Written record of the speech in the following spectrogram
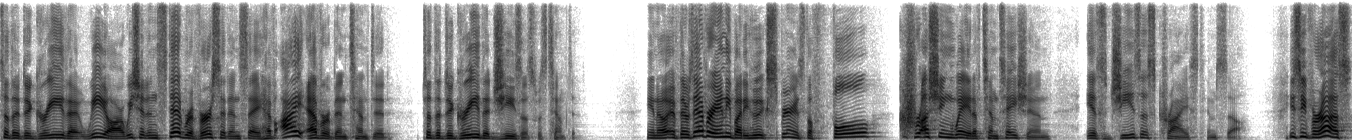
to the degree that we are, we should instead reverse it and say, Have I ever been tempted to the degree that Jesus was tempted? You know, if there's ever anybody who experienced the full crushing weight of temptation, it's Jesus Christ himself. You see, for us,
